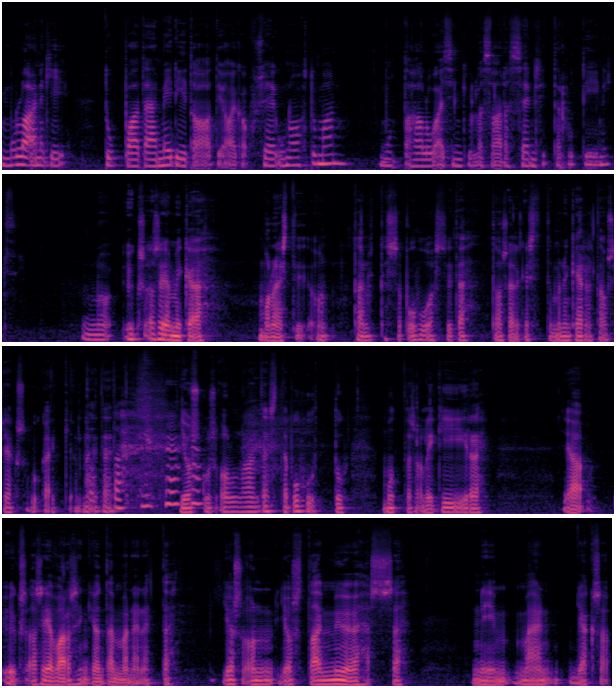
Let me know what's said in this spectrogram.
Ja mulla ainakin tuppaa tämä meditaatio aika usein unohtumaan, mutta haluaisin kyllä saada sen sitten rutiiniksi. No yksi asia, mikä monesti on tainnut tässä puhua sitä, tämä on selkeästi tämmöinen kertausjakso, kun kaikki on näitä. Totta. Joskus ollaan tästä puhuttu, mutta se oli kiire. Ja yksi asia varsinkin on tämmöinen, että jos on jostain myöhässä, niin mä en jaksa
